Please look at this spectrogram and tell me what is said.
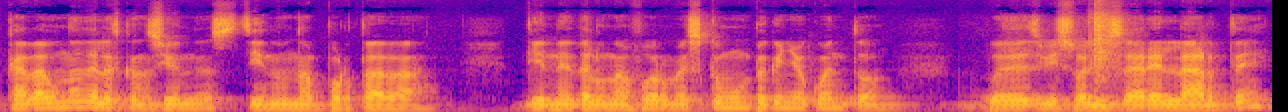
Cada una de las canciones tiene una portada. Tiene de alguna forma, es como un pequeño cuento. Puedes visualizar el arte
